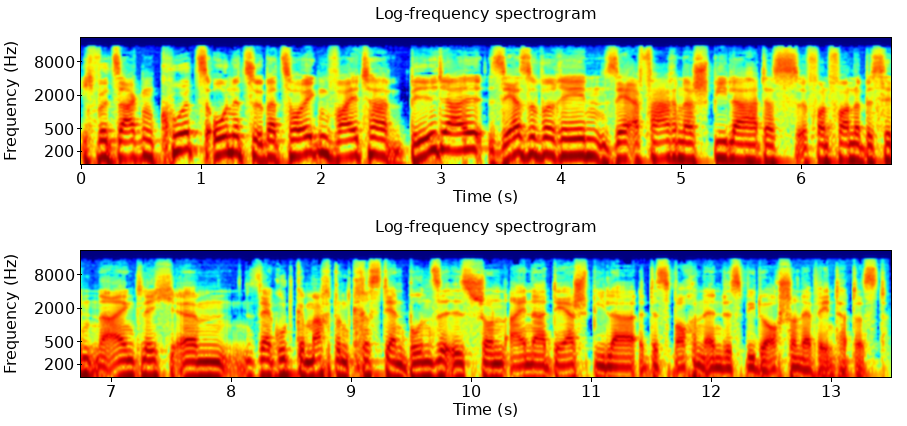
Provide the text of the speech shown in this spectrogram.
Ich würde sagen, kurz, ohne zu überzeugen, weiter. Bildal, sehr souverän, sehr erfahrener Spieler, hat das von vorne bis hinten eigentlich ähm, sehr gut gemacht. Und Christian Bunse ist schon einer der Spieler des Wochenendes, wie du auch schon erwähnt hattest.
